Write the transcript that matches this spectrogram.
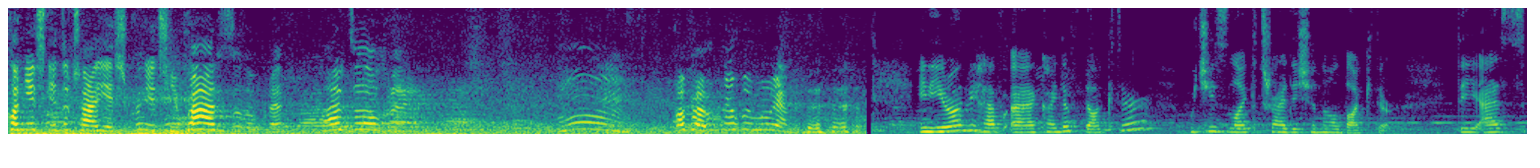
koniecznie to trzeba jeść, koniecznie, bardzo dobre, bardzo dobre. Mmm, dobra, nie wyjmuję. In Iran, we have a kind of doctor, which is like traditional doctor. They ask,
